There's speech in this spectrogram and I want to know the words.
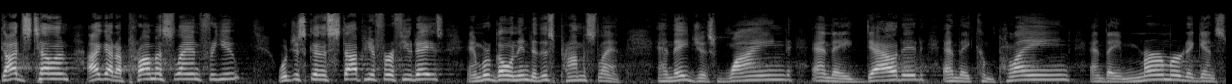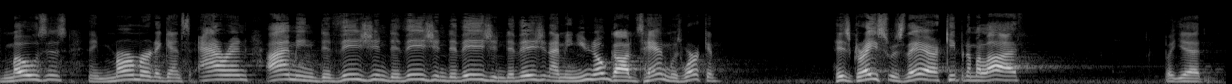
God's telling them, I got a promised land for you. We're just going to stop here for a few days and we're going into this promised land. And they just whined and they doubted and they complained and they murmured against Moses. They murmured against Aaron. I mean, division, division, division, division. I mean, you know God's hand was working. His grace was there, keeping them alive. But yet,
